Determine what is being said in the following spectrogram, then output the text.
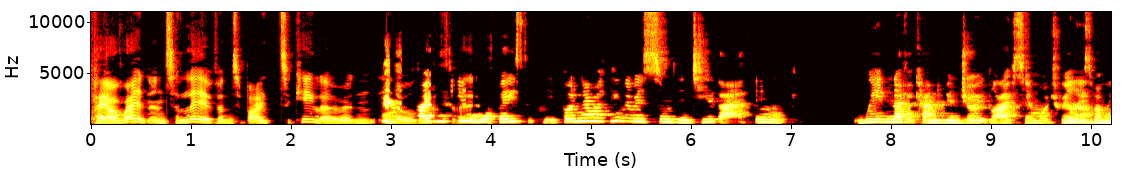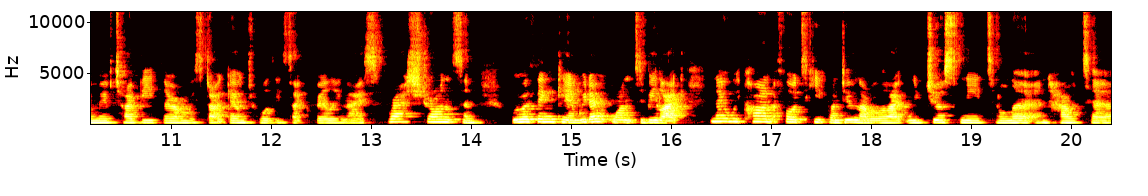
pay our rent and to live and to buy tequila and you know all the I rest of think, it. well, basically, but no, I think there is something to that. I think we'd never kind of enjoyed life so much, really, is when we moved to Ibiza and we started going to all these like really nice restaurants. And we were thinking, we don't want to be like, no, we can't afford to keep on doing that. We were like, we just need to learn how to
